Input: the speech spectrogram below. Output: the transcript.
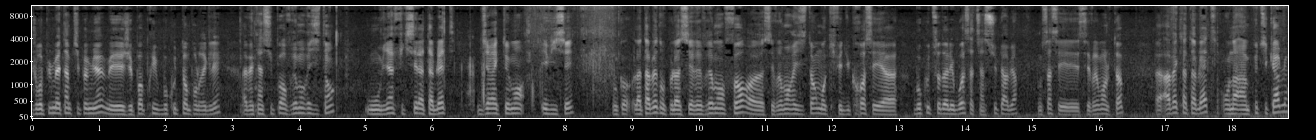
j'aurais pu le mettre un petit peu mieux, mais j'ai pas pris beaucoup de temps pour le régler. Avec un support vraiment résistant où on vient fixer la tablette directement évissée. Donc euh, la tablette on peut la serrer vraiment fort, euh, c'est vraiment résistant. Moi qui fais du cross et euh, beaucoup de saut dans les bois, ça tient super bien. Donc ça c'est vraiment le top. avec la tablette, on a un petit câble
